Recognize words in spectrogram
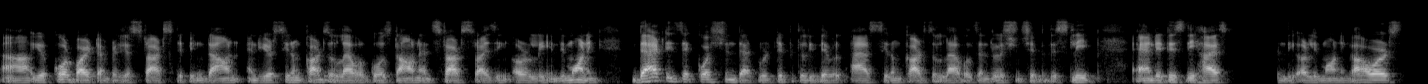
Uh, your core body temperature starts dipping down, and your serum cortisol level goes down and starts rising early in the morning. That is a question that will typically they will ask serum cortisol levels in relationship with the sleep, and it is the highest in the early morning hours.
